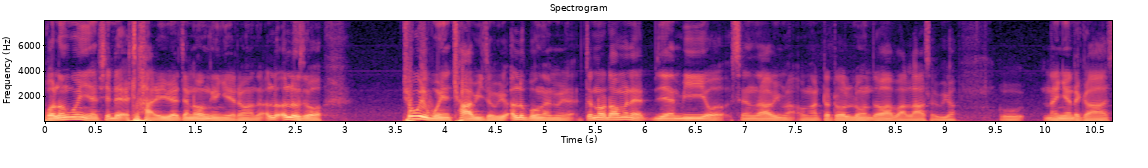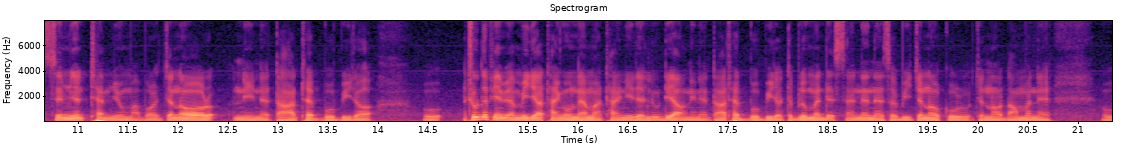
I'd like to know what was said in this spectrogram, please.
ဘောလုံးကွင်းရန်ဖြစ်တဲ့အထာတွေဗျာကျွန်တော်ငငယ်တော့ဆိုအဲ့လိုအဲ့လိုဆိုဖြိုးဝေဝင်ချပြီဆိုပြီးအဲ့လိုပုံစံမျိုးနဲ့ကျွန်တော်တော့မနဲ့ပြန်ပြီးတော့စဉ်းစားပြီးမှဟိုငါတော်တော်လွန်သွားပါလားဆိုပြီးတော့ ဟိုနိုင်ငံတကာစင်မြင့်ထက်မျိုးမှာပေါ့ကျွန်တော်အနေနဲ့ဓာတ်ထက်ပို့ပြီးတော့ဟိုအထူးသဖြင့်ဗျာမီဒီယာထိုင်ကုန်တန်းမှာထိုင်နေတဲ့လူတယောက်အနေနဲ့ဓာတ်ထက်ပို့ပြီးတော့ diplomatic ဆန်နေတယ်ဆိုပြီးကျွန်တော်ကိုကျွန်တော်တောင်းမနဲ့ဟို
